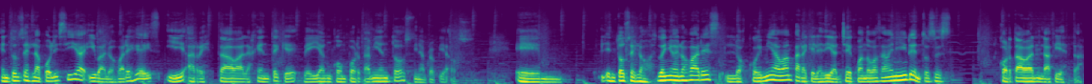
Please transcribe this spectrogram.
Entonces la policía iba a los bares gays y arrestaba a la gente que veían comportamientos inapropiados. Em, entonces los dueños de los bares los coimiaban para que les digan, che, ¿cuándo vas a venir? Entonces cortaban la fiesta.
